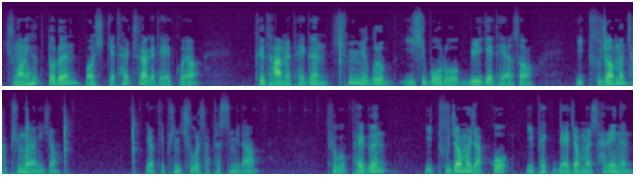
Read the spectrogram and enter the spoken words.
중앙의 흑돌은 멋있게 탈출하게 되겠고요. 그 다음에 백은 16으로 25로 밀게 되어서 이 두 점은 잡힌 모양이죠. 이렇게 빈축으로 잡혔습니다. 결국 백은 이 두 점을 잡고 이 104점을 살리는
